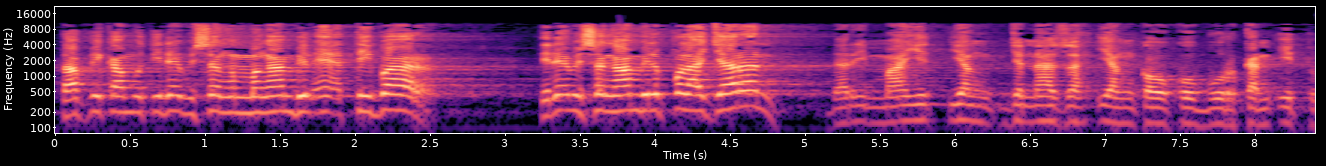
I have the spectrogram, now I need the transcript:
tapi kamu tidak bisa mengambil iktibar, tidak bisa mengambil pelajaran dari mayit yang jenazah yang kau kuburkan itu.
